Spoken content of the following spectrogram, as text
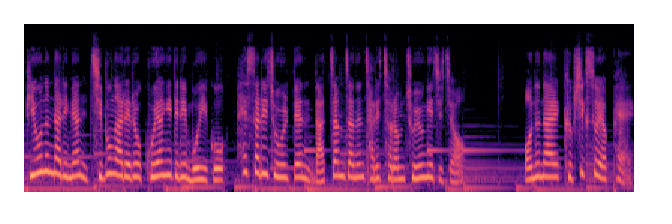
비 오는 날이면 지붕 아래로 고양이들이 모이고 햇살이 좋을 땐 낮잠 자는 자리처럼 조용해지죠. 어느 날 급식소 옆에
